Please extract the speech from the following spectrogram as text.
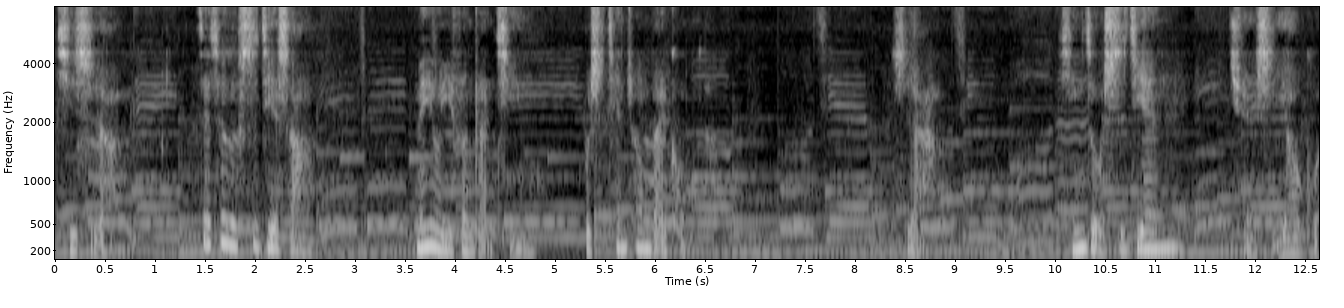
其实啊。”在这个世界上，没有一份感情不是千疮百孔的。是啊，行走世间全是妖怪。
